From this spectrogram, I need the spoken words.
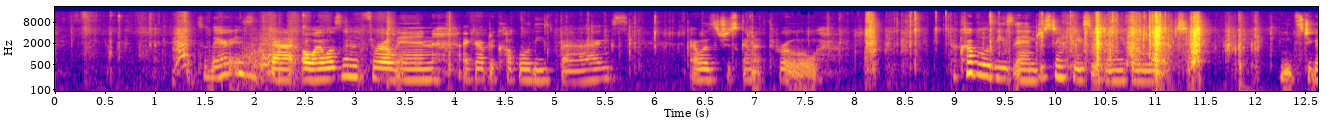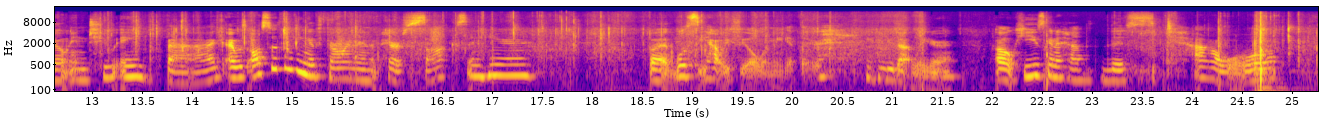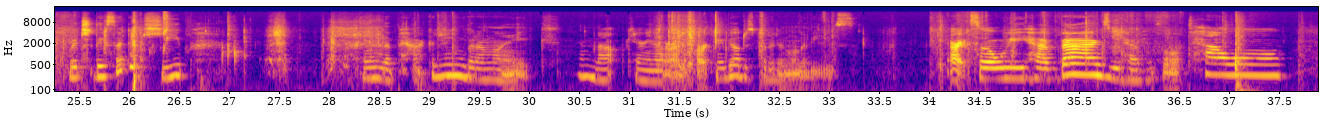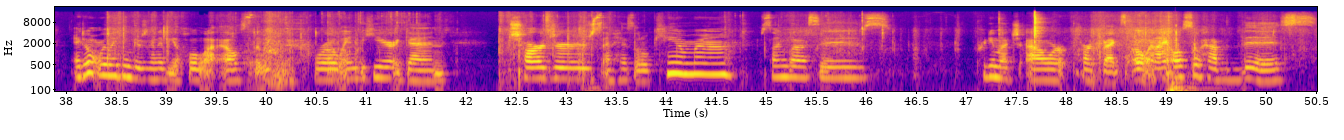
So there is that. Oh, I was going to throw in, I grabbed a couple of these bags. I was just gonna throw a couple of these in just in case there's anything that needs to go into a bag. I was also thinking of throwing in a pair of socks in here, but we'll see how we feel when we get there. We can do that later. Oh, he's gonna have this towel, which they said to keep in the packaging, but I'm like, I'm not carrying that around the park. Maybe I'll just put it in one of these. All right, so we have bags, we have his little towel. I don't really think there's gonna be a whole lot else that we can throw into here. Again, chargers and his little camera, sunglasses, pretty much our park bags. Oh, and I also have this,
